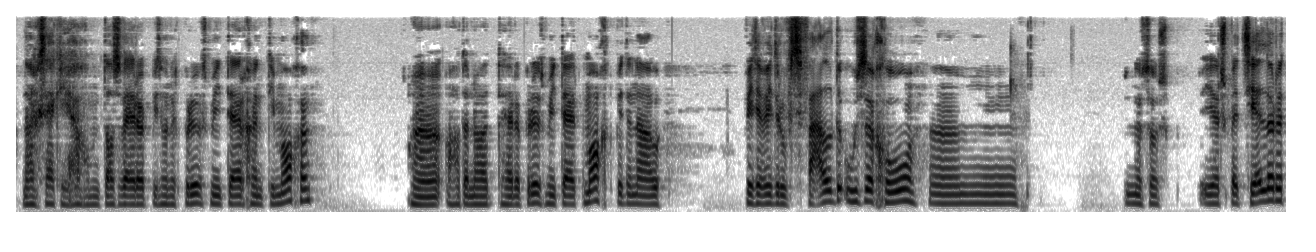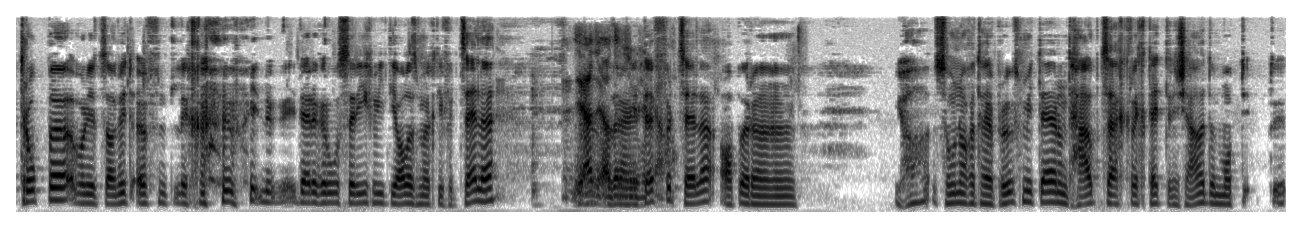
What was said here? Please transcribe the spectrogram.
Und dann habe ich gesagt, ja, komm, das wäre etwas, was ich Berufsmilitär könnte machen. Äh, habe dann nachher Berufsmilitär gemacht, bin dann auch dann wieder aufs Feld rausgekommen, ähm, bin noch so, eher spezielleren Truppe, wo ich jetzt auch nicht öffentlich in, in dieser grossen Reichweite alles möchte erzählen. Ja, ja, Oder das auch nicht darf erzählen, aber, äh, ja, so nachher Berufsmilitär und hauptsächlich dort ist auch der Moti die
